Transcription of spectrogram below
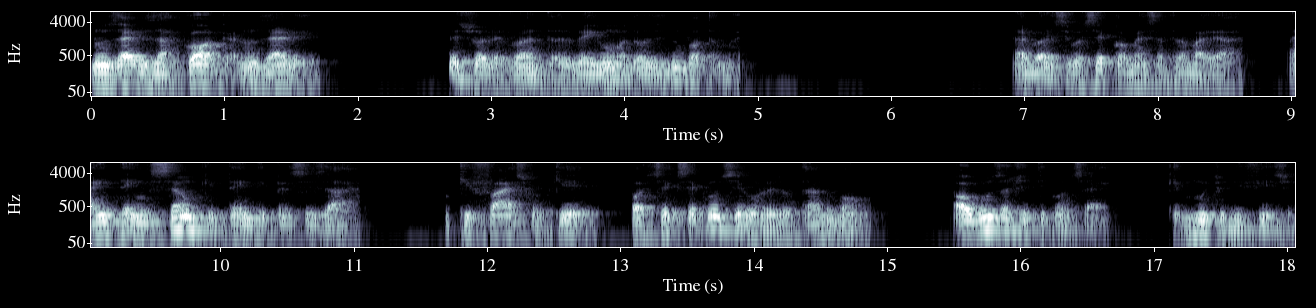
não deve usar coca, não deve. A pessoa levanta, vem uma, duas e não volta mais. Agora, se você começa a trabalhar a intenção que tem de precisar, o que faz com que pode ser que você consiga um resultado bom. Alguns a gente consegue que é muito difícil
